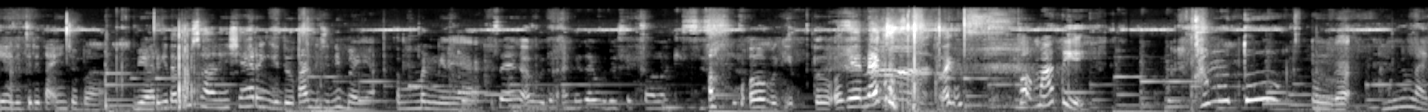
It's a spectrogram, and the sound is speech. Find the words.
ya diceritain coba. Biar kita tuh saling sharing gitu kan. Di sini banyak temen gitu ya. Saya nggak butuh anda saya butuh psikologis oh begitu. Oke next. Kok mati? Kamu tuh enggak. Mengelek.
